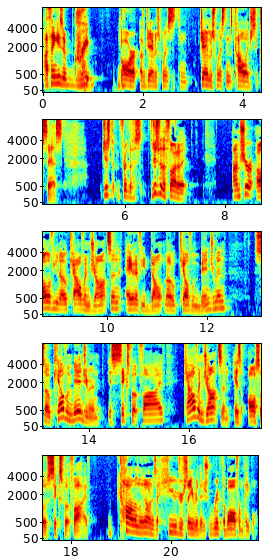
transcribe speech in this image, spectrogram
I think he's a great part of Jameis Winston Winston's college success. Just for the just for the fun of it, I'm sure all of you know Calvin Johnson, even if you don't know Kelvin Benjamin. So Kelvin Benjamin is six foot five. Calvin Johnson is also six foot five, commonly known as a huge receiver that just ripped the ball from people.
